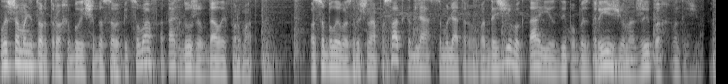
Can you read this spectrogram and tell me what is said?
Лише монітор трохи ближче до себе підсував, а так дуже вдалий формат. Особливо зручна посадка для симуляторів вантажівок та їзди по бездоріжжю на джипах вантажівках.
